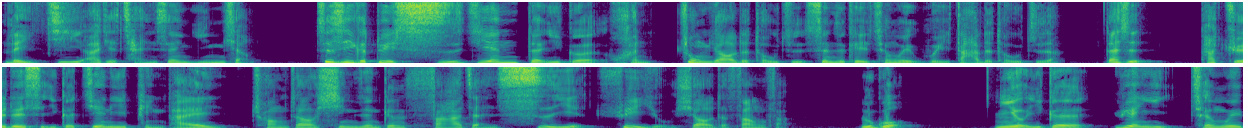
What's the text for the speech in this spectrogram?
累积，而且产生影响。这是一个对时间的一个很重要的投资，甚至可以称为伟大的投资啊。但是。它绝对是一个建立品牌、创造信任跟发展事业最有效的方法。如果你有一个愿意成为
